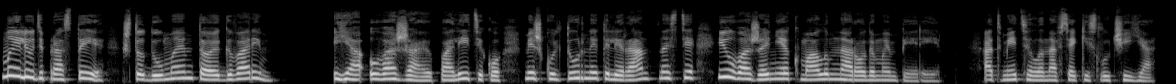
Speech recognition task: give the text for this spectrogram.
Мы люди простые, что думаем, то и говорим. Я уважаю политику межкультурной толерантности и уважения к малым народам империи. Отметила на всякий случай я.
